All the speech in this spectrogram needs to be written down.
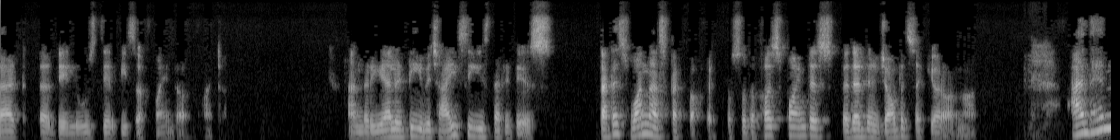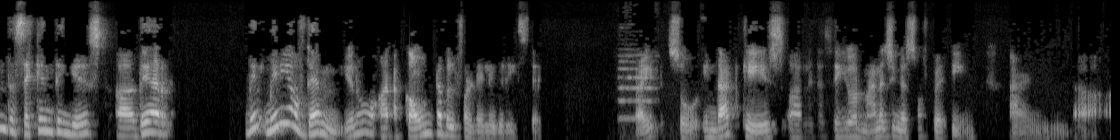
that uh, they lose their peace of mind or not. And the reality which i see is that it is that is one aspect of it. So the first point is whether their job is secure or not and then the second thing is uh, they are many, of them you know are accountable for deliveries there right? So in that case uh, let us say you are managing a software team and uh,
